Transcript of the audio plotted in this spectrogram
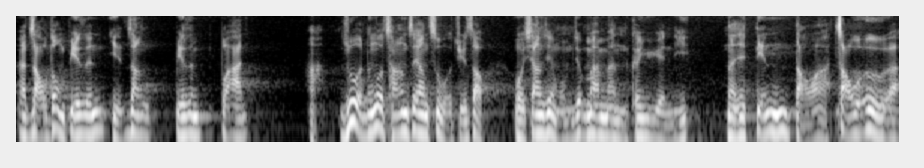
啊，扰动别人，也让别人不安啊。如果能够常常这样自我觉照，我相信我们就慢慢可以远离那些颠倒啊、造恶啊、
